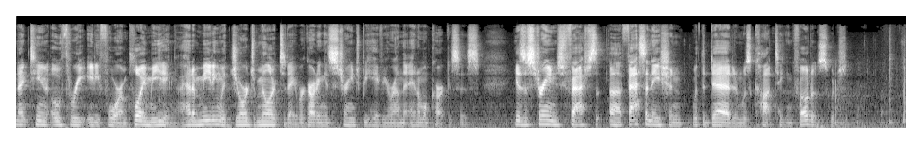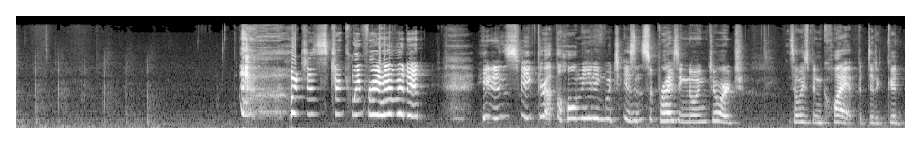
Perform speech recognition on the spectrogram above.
1903-84, employee meeting. I had a meeting with George Miller today regarding his strange behavior around the animal carcasses. He has a strange fasc uh, fascination with the dead and was caught taking photos, which... which is strictly prohibited. He didn't speak throughout the whole meeting, which isn't surprising knowing George. He's always been quiet, but did a good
